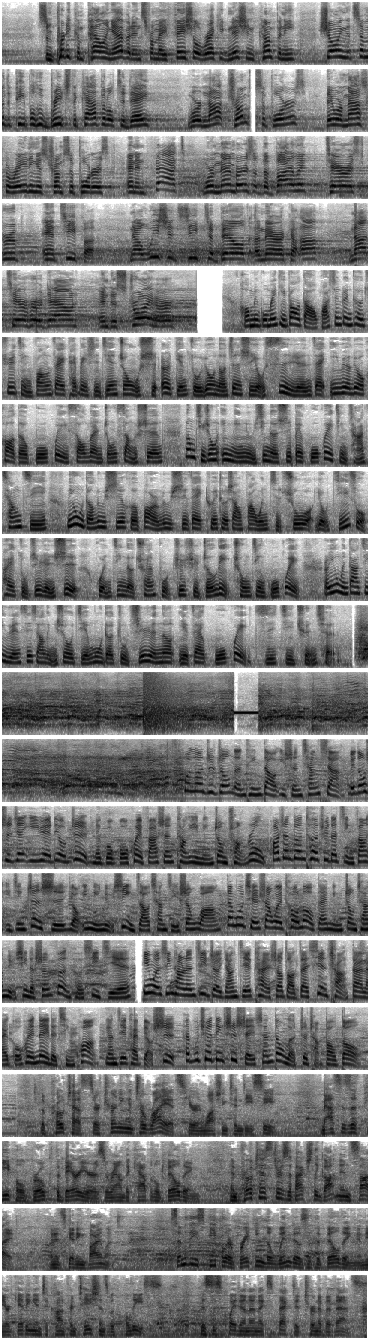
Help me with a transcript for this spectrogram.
some pretty compelling evidence from a facial recognition company showing that some of the people who breached the Capitol today were not Trump supporters. They were masquerading as Trump supporters and, in fact, were members of the violent terrorist group Antifa. Now, we should seek to build America up, not tear her down and destroy her. 好，美国媒体报道，华盛顿特区警方在台北时间中午十二点左右呢，证实有四人在一月六号的国会骚乱中丧生。那么，其中一名女性呢是被国会警察枪击。林伍德律师和鲍尔律师在推特上发文指出，有极左派组织人士混进了川普支持者里，冲进国会。而英文大纪元思想领袖节目的主持人呢，也在国会直击全程。中能听到一声枪响。美东时间一月六日，美国国会发生抗议民众闯入，华盛顿特区的警方已经证实有一名女性遭枪击身亡，但目前尚未透露该名中枪女性的身份和细节。英文新唐人记者杨杰凯稍早在现场带来国会内的情况。杨杰凯表示，还不确定是谁煽动了这场暴动。The protests are turning into riots here in Washington, D.C. Masses of people broke the barriers around the Capitol building, and protesters have actually gotten inside, and it's getting violent. Some of these people are breaking the windows of the building and they are getting into confrontations with police. This is quite an unexpected turn of events.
